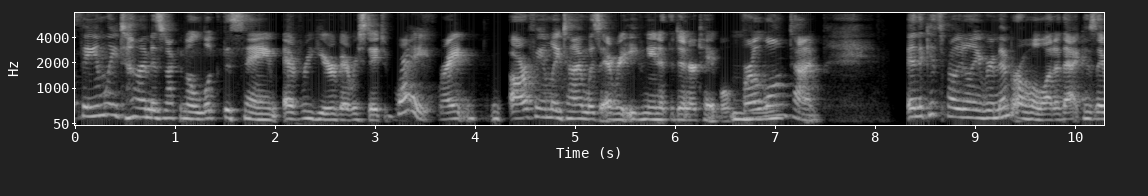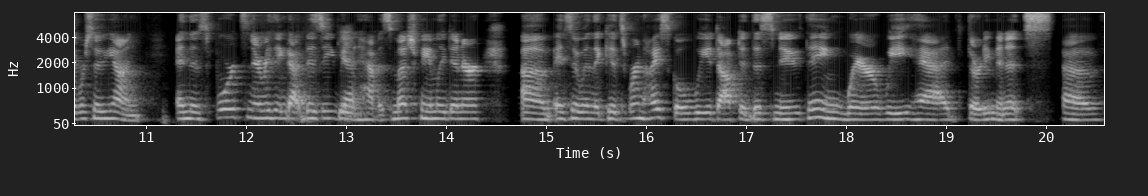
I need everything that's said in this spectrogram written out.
So, family time is not going to look the same every year of every stage of life, right. right? Our family time was every evening at the dinner table for a Mhm. long time. And the kids probably don't even remember a whole lot of that because they were so young. And then sports and everything got busy. We Yeah. didn't have as much family dinner. Um, and so when the kids were in high school, we adopted this new thing where we had 30 minutes of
